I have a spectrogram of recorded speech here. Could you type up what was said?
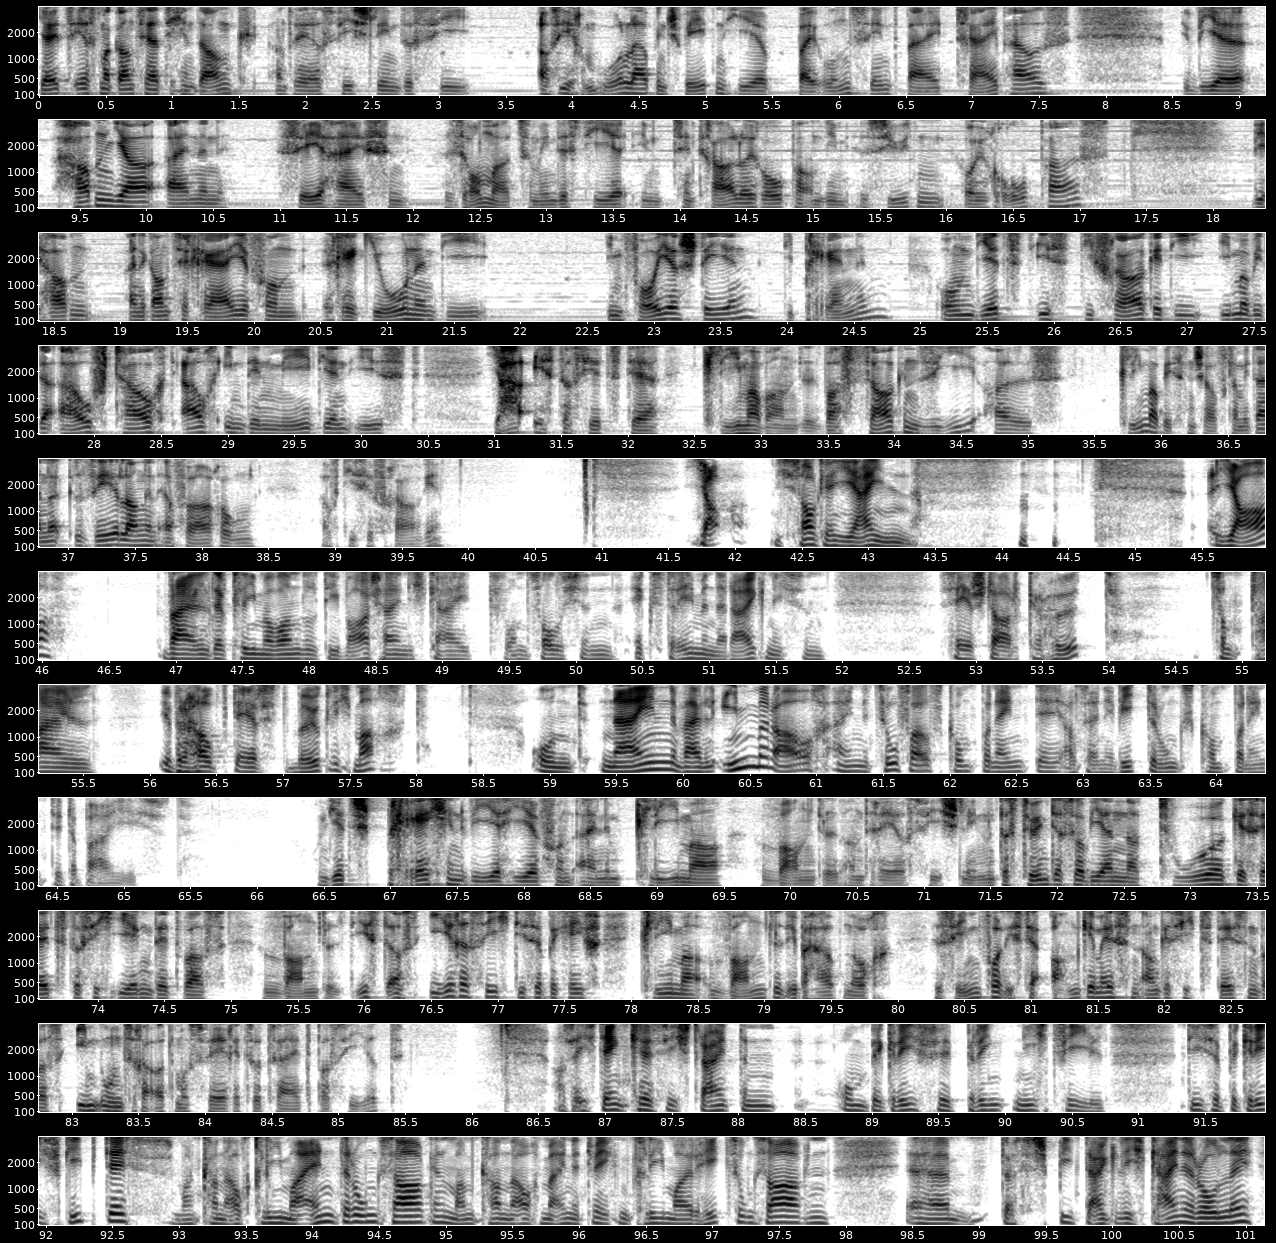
Ja, jetzt erstmal ganz herzlichen Dank, Andreas Fischlin, dass Sie aus Ihrem Urlaub in Schweden hier bei uns sind, bei Treibhaus. Wir haben ja einen sehr heißen Sommer, zumindest hier in Zentraleuropa und im Süden Europas. Wir haben eine ganze Reihe von Regionen, die im Feuer stehen, die brennen. Und jetzt ist die Frage, die immer wieder auftaucht, auch in den Medien, ist, ja, ist das jetzt der Klimawandel? Was sagen Sie als Klimawissenschaftler mit einer sehr langen Erfahrung auf diese Frage? Ja, ich sage Jein. ja, weil der Klimawandel die Wahrscheinlichkeit von solchen extremen Ereignissen sehr stark erhöht, zum Teil überhaupt erst möglich macht. Und nein, weil immer auch eine Zufallskomponente, also eine Witterungskomponente dabei ist. Und jetzt sprechen wir hier von einem Klimawandel, Andreas Fischlin. Und das tönt ja so wie ein Naturgesetz, dass sich irgendetwas wandelt. Ist aus Ihrer Sicht dieser Begriff Klimawandel überhaupt noch sinnvoll? Ist er angemessen angesichts dessen, was in unserer Atmosphäre zurzeit passiert? Also ich denke, Sie streiten um Begriffe bringt nicht viel. Dieser Begriff gibt es. Man kann auch Klimaänderung sagen, man kann auch meinetwegen Klimaerhitzung sagen. Ähm, das spielt eigentlich keine Rolle.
